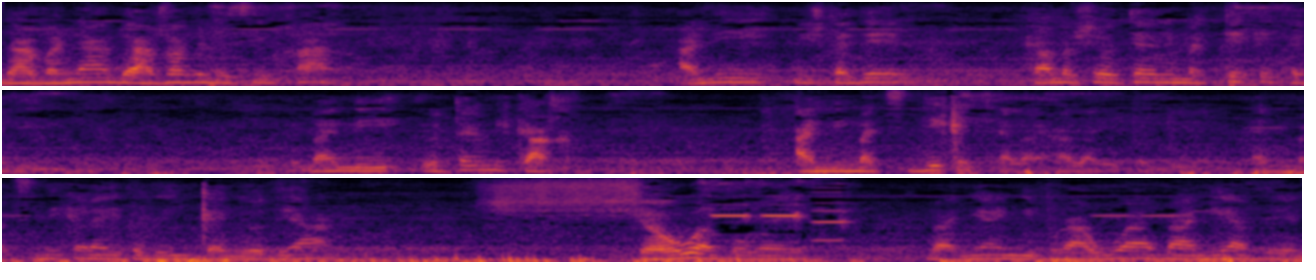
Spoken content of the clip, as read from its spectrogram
בהבנה, באהבה ובשמחה. אני משתדל כמה שיותר למתק את הדין, ואני, יותר מכך, אני מצדיק את עליי את הדין. אני מצדיק עליי את הדין כי אני יודע שהוא הבורא ואני הנברא, הוא האבא, אני הבן,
